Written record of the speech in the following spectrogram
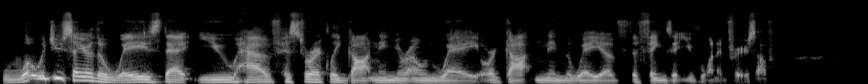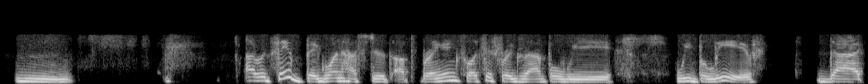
what would you say are the ways that you have historically gotten in your own way or gotten in the way of the things that you've wanted for yourself? Mm, I would say a big one has to do with upbringing. So let's say, for example, we we believe that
